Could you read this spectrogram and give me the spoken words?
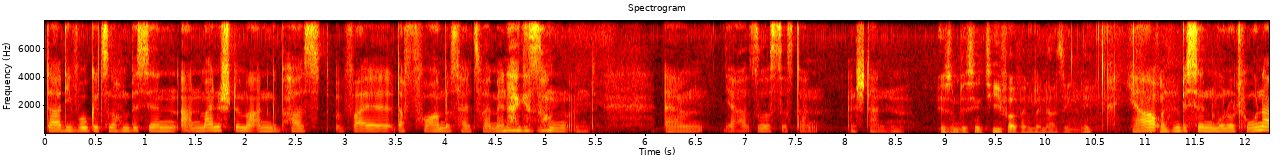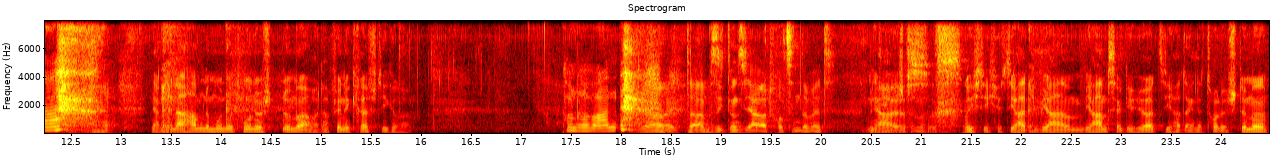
da die Vocals noch ein bisschen an meine Stimme angepasst, weil davor haben das halt zwei Männer gesungen und ähm, ja, so ist das dann entstanden. Ist ein bisschen tiefer, wenn Männer singen, nicht? Ja, und ein bisschen monotoner. Ja, Männer haben eine monotone Stimme, aber dafür eine kräftigere. Kommt drauf an. Ja, da besiegt uns Jara trotzdem damit. Mit Ja, ihrer ist, Stimme. ist richtig. Sie hat, wir haben wir es ja gehört, sie hat eine tolle Stimme.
